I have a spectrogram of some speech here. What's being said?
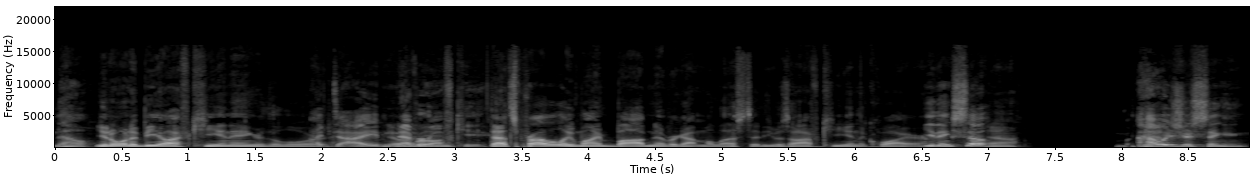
No, You don't want to be off key and anger the Lord. I, I'm You know never what I mean? off key. That's probably why Bob never got molested. He was off key in the choir. You think so? Yeah. How Yeah. is your singing?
